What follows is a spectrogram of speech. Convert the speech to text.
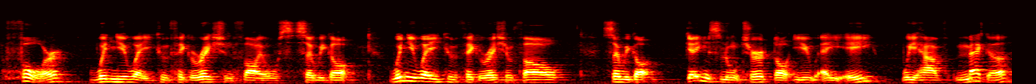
four WinUAE configuration files. So we got WinUAE configuration file. So we got gameslauncher.uae. We have mega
